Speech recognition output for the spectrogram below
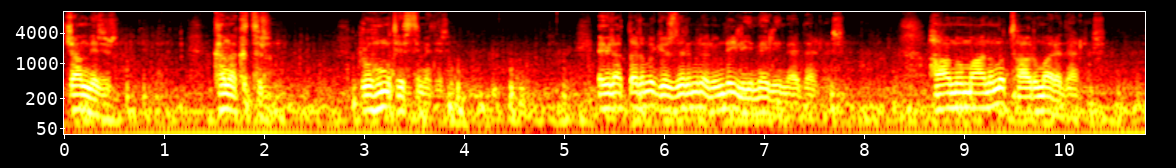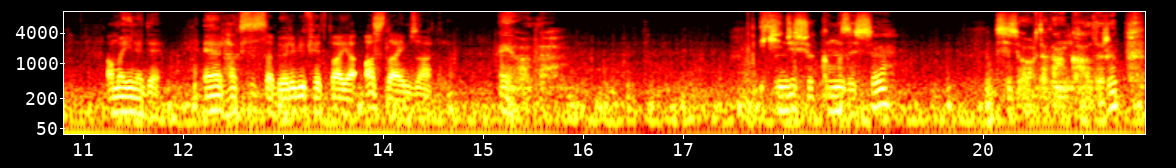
Can veririm. Kan akıtırım. Ruhumu teslim ederim. Evlatlarımı gözlerimin önünde lime lime ederler. Hanumanımı tarumar ederler. Ama yine de eğer haksızsa böyle bir fetvaya asla imza atmam. Eyvallah. İkinci şıkkımız ise sizi ortadan kaldırıp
